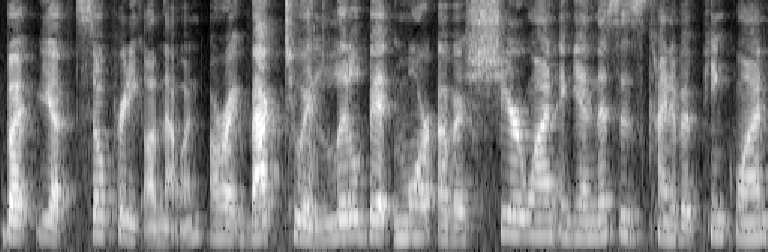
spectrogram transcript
But yeah, so pretty on that one. All right, back to a little bit more of a sheer one. Again, this is kind of a pink one.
